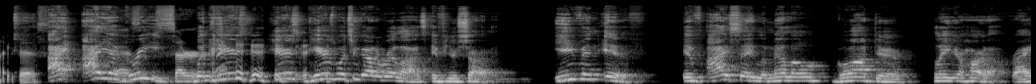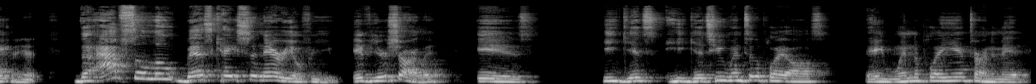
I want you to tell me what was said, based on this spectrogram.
Like this. I I agree, absurd. but here's here's here's what you got to realize if you're Charlotte. Even if if I say LaMelo, go out there, play your heart out, right? The absolute best case scenario for you, if you're Charlotte, is he gets he gets you into the playoffs. They win the play-in tournament.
